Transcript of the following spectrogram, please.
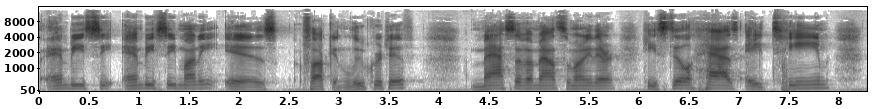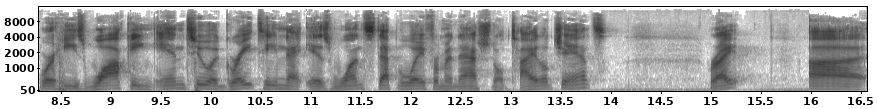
NBC NBC money is fucking lucrative. Massive amounts of money there. He still has a team where he's walking into a great team that is one step away from a national title chance, right? Uh,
